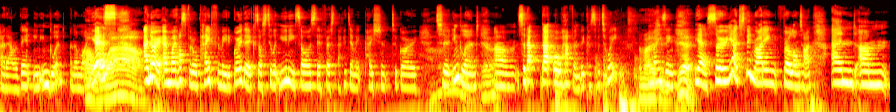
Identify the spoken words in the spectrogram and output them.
at our event in England? And I'm like, Oh, Yes. Wow. I know, and my hospital paid for me to go there because I was still at uni, so I was their first academic patient to go to England. Yeah. Um, so that that all happened because of a tweet. Amazing. amazing. Yeah. Yeah, so yeah, I've just been writing for a long time, and um,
